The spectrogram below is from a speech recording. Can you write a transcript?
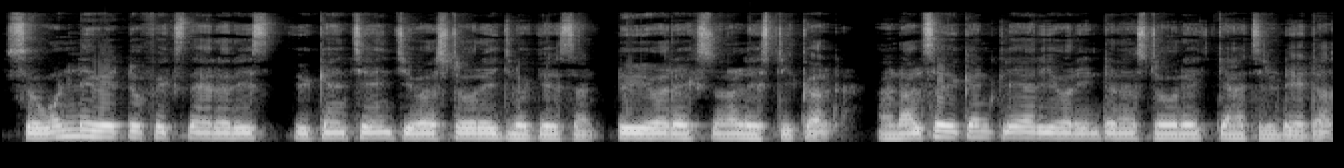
So only way to fix the error is you can change your storage location to your external SD card and also you can clear your internal storage cached data.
